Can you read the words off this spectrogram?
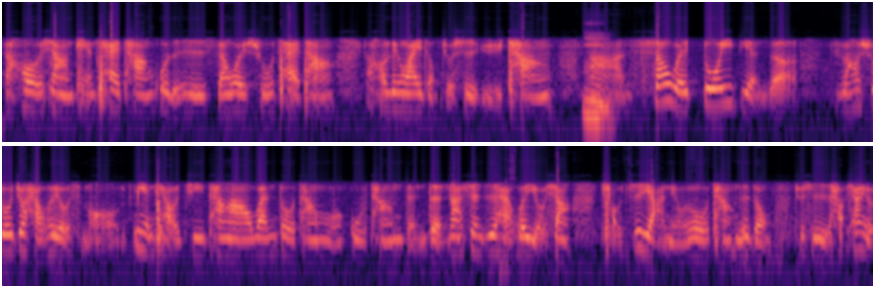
然后像甜菜汤或者是三味蔬菜汤，然后另外一种就是鱼汤。嗯、啊，稍微多一点的，比方说，就还会有什么面条鸡汤啊、豌豆汤、蘑菇汤等等。那甚至还会有像乔治亚牛肉汤这种，就是好像有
